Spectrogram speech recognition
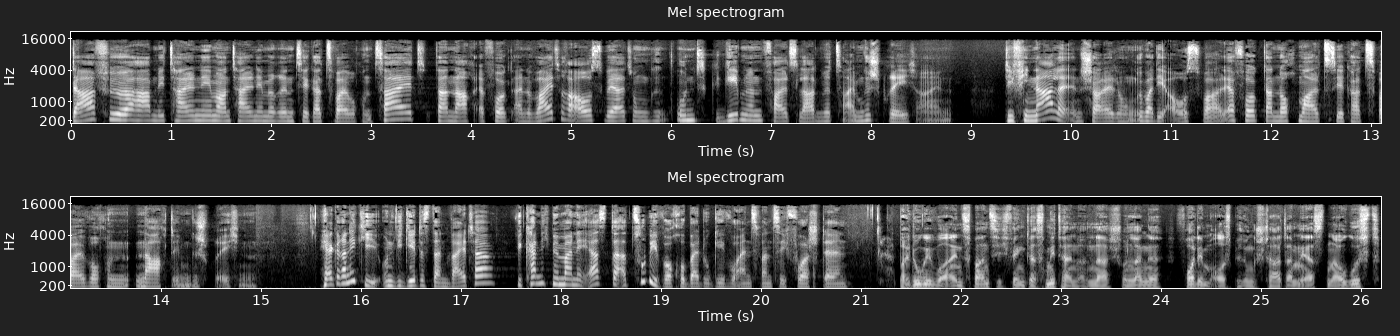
Dafür haben die Teilnehmer und Teilnehmerinnen circa zwei Wochen Zeit. Danach erfolgt eine weitere Auswertung und gegebenenfalls laden wir zu einem Gespräch ein. Die finale Entscheidung über die Auswahl erfolgt dann nochmals circa zwei Wochen nach den Gesprächen. Herr Granicki, und wie geht es dann weiter? Wie kann ich mir meine erste Azubi-Woche bei Dogevo 21 vorstellen? Bei Dogevo 21 fängt das Miteinander schon lange vor dem Ausbildungsstart am 1. August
